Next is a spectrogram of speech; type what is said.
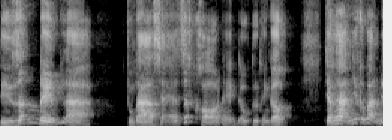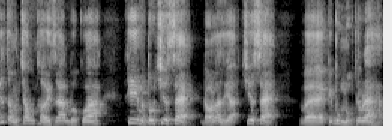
thì dẫn đến là chúng ta sẽ rất khó để đầu tư thành công. Chẳng hạn như các bạn biết rằng trong thời gian vừa qua, khi mà tôi chia sẻ, đó là gì ạ? Chia sẻ về cái bùng nổ theo đà.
